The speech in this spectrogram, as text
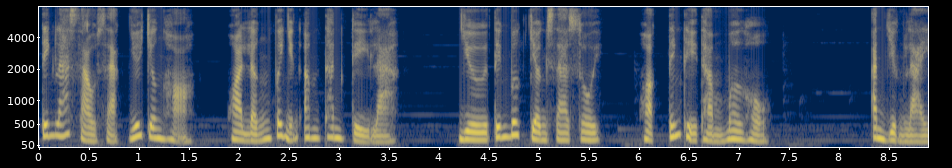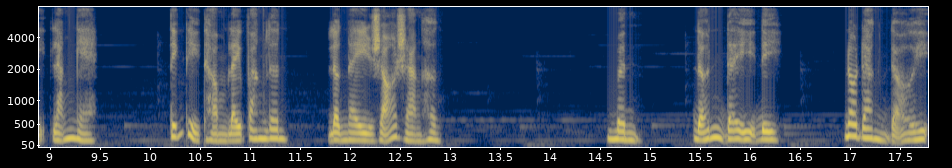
Tiếng lá xào xạc dưới chân họ hòa lẫn với những âm thanh kỳ lạ, như tiếng bước chân xa xôi hoặc tiếng thì thầm mơ hồ. Anh dừng lại lắng nghe. Tiếng thì thầm lại vang lên, lần này rõ ràng hơn. Mình, đến đây đi, nó đang đợi.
